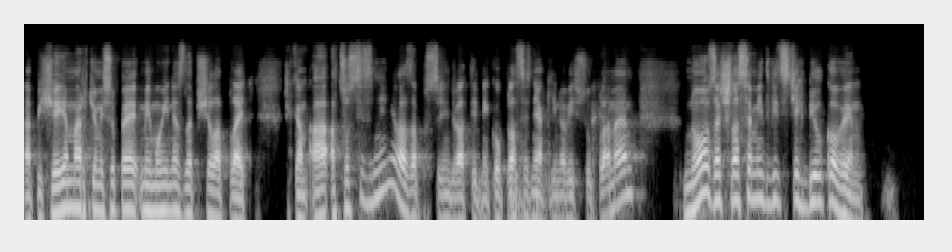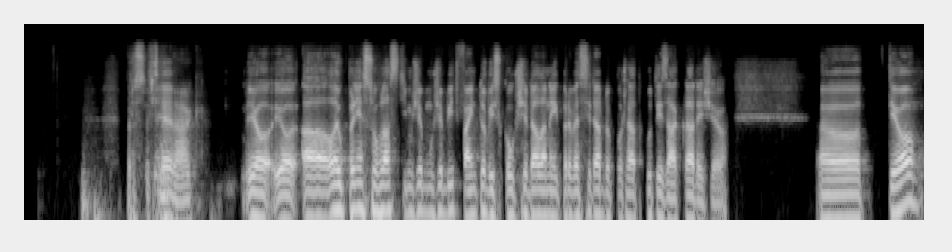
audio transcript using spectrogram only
napíše, je Marťo, mi super, mimo jiné zlepšila pleť. Říkám, a, a co jsi změnila za poslední dva týdny? Koupila jsi nějaký nový suplement? No, začala jsem mít víc těch bílkovin. Prostě, tak. Jo, jo, ale úplně souhlas s tím, že může být fajn to vyzkoušet, ale nejprve si dát do pořádku ty základy, že jo. Uh, tyjo,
